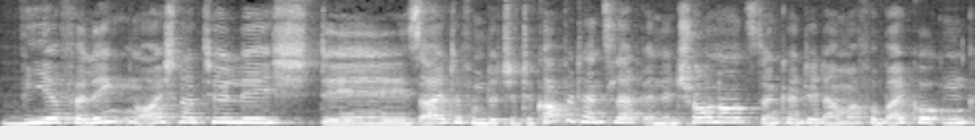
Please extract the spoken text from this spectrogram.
Wir verlinken euch natürlich die Seite vom Digital Competence Lab in den Show Notes, dann könnt ihr da mal vorbeigucken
